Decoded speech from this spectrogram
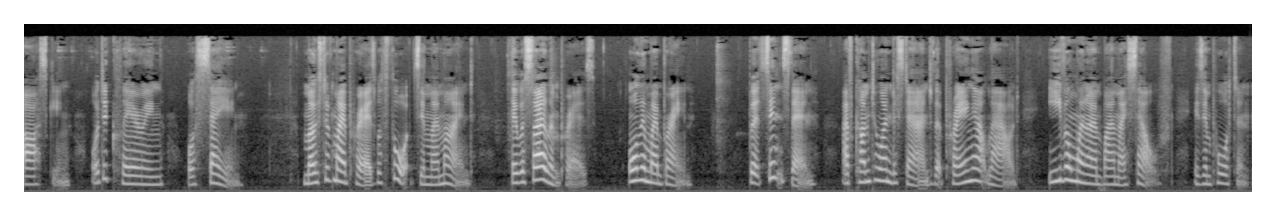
asking or declaring or saying. Most of my prayers were thoughts in my mind. They were silent prayers, all in my brain. But since then, I've come to understand that praying out loud, even when I'm by myself, is important,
